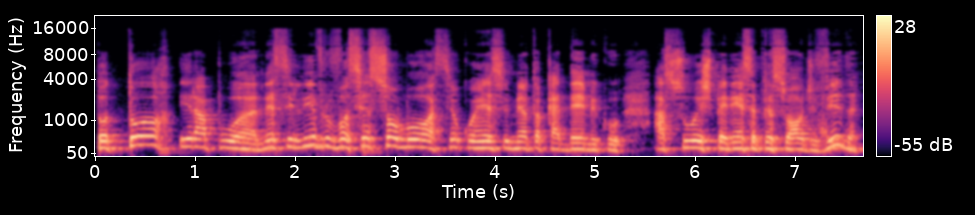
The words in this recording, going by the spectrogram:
Doutor Irapuã, nesse livro você somou a seu conhecimento acadêmico a sua experiência pessoal de vida?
